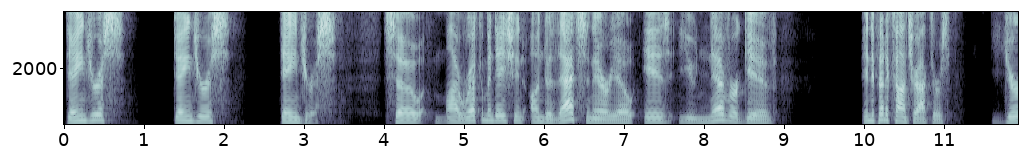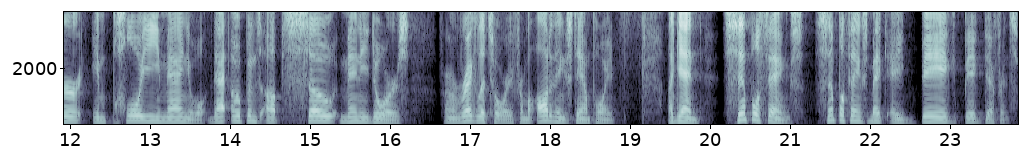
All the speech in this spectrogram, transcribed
Dangerous, dangerous, dangerous. So, my recommendation under that scenario is you never give independent contractors your employee manual. That opens up so many doors from a regulatory, from an auditing standpoint. Again, simple things. Simple things make a big, big difference.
